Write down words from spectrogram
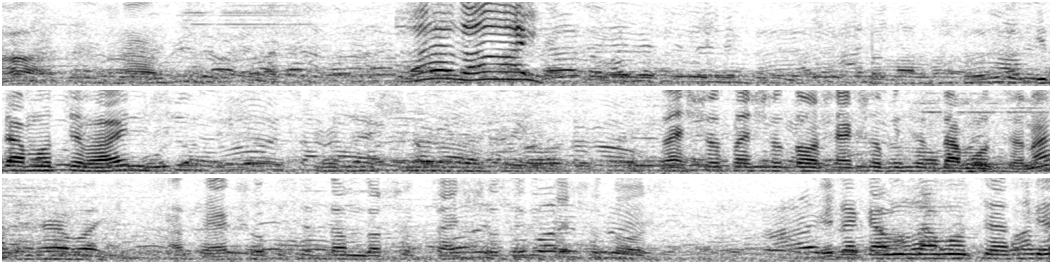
হ্যাঁ। আচ্ছা। কি দাম হচ্ছে ভাই? চারশো চারশো দশ একশো পিসের দাম হচ্ছে না? হ্যাঁ ভাই। আচ্ছা একশো পিসের দাম দর্শক চারশো থেকে চারশো দশ। এটা কেমন দাম হচ্ছে আজকে?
